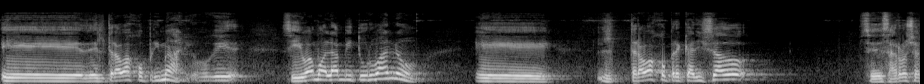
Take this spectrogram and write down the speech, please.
eh, del trabajo primario, porque si vamos al ámbito urbano, eh, el trabajo precarizado se desarrolla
